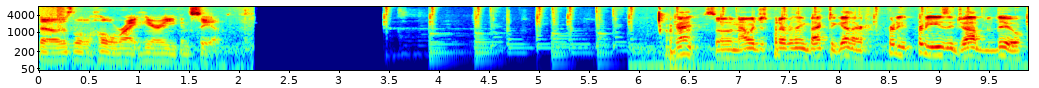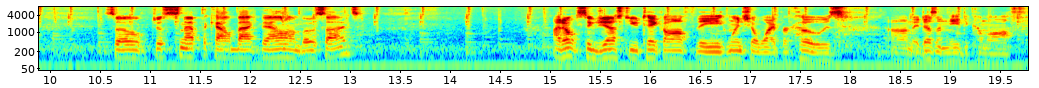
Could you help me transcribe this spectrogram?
So there's a little hole right here, you can see it. Okay, so now we just put everything back together. Pretty, pretty easy job to do. So just snap the cowl back down on both sides. I don't suggest you take off the windshield wiper hose. Um, it doesn't need to come off.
